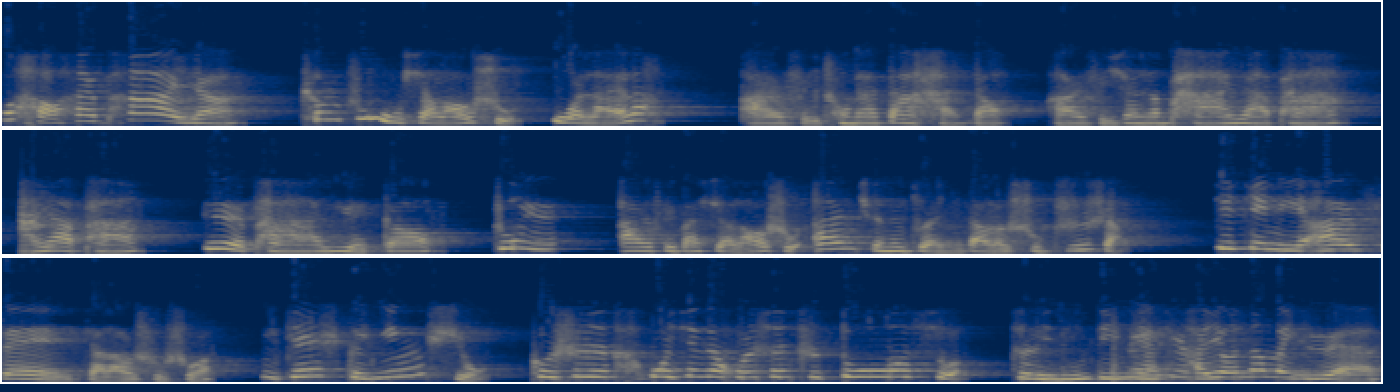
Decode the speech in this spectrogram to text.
我好害怕呀！”撑住，小老鼠，我来了！阿尔菲冲他大喊道。阿尔菲向上爬呀爬，爬呀爬，越爬越高，终于。阿尔菲把小老鼠安全的转移到了树枝上。谢谢你，阿尔菲。小老鼠说：“你真是个英雄。”可是我现在浑身直哆嗦，这里离地面还有那么远，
